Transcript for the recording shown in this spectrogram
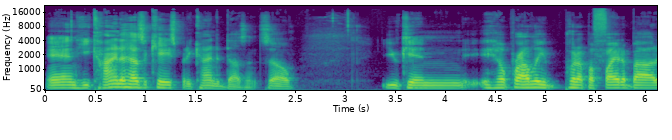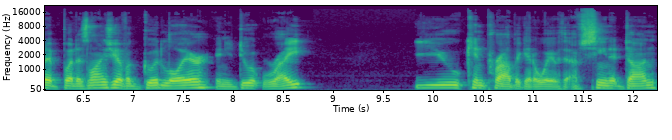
And he kind of has a case, but he kind of doesn't. So you can he'll probably put up a fight about it but as long as you have a good lawyer and you do it right you can probably get away with it. I've seen it done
